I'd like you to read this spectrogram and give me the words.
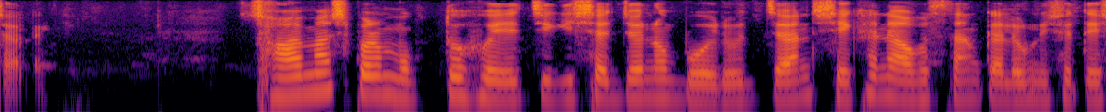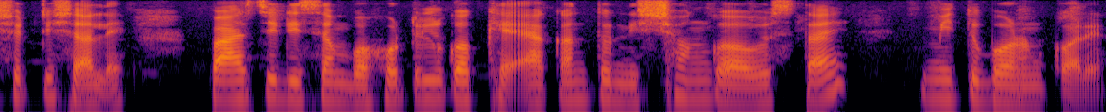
সালে। ছয় মাস পর মুক্ত হয়ে চিকিৎসার জন্য বৈরুত যান সেখানে অবস্থানকালে উনিশশো তেষট্টি সালে। পাঁচই ডিসেম্বর হোটেল কক্ষে একান্ত নিঃসঙ্গ অবস্থায় মৃত্যুবরণ করেন।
